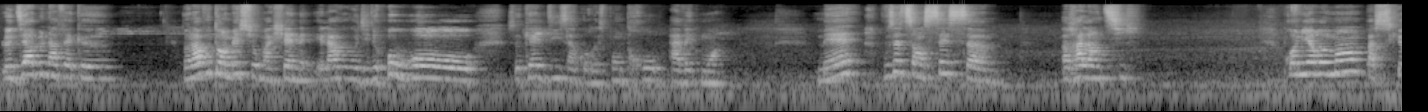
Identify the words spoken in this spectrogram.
le diable n'a fait que... Donc là, vous tombez sur ma chaîne et là, vous vous dites, oh, wow, ce qu'elle dit, ça correspond trop avec moi. Mais vous êtes sans cesse euh, ralenti. Premièrement, parce que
